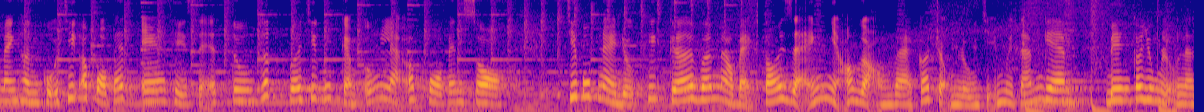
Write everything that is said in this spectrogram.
Màn hình của chiếc Oppo Pad Air thì sẽ tương thích với chiếc bút cảm ứng là Oppo Pencil. Chiếc bút này được thiết kế với màu bạc tối giản, nhỏ gọn và có trọng lượng chỉ 18g. Pin có dung lượng là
